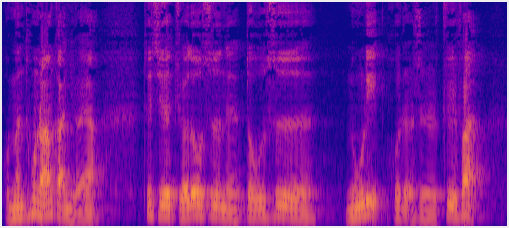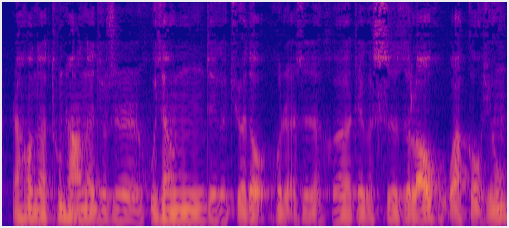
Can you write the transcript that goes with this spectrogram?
我们通常感觉呀，这些角斗士呢都是奴隶或者是罪犯，然后呢通常呢就是互相这个决斗，或者是和这个狮子、老虎啊、狗熊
